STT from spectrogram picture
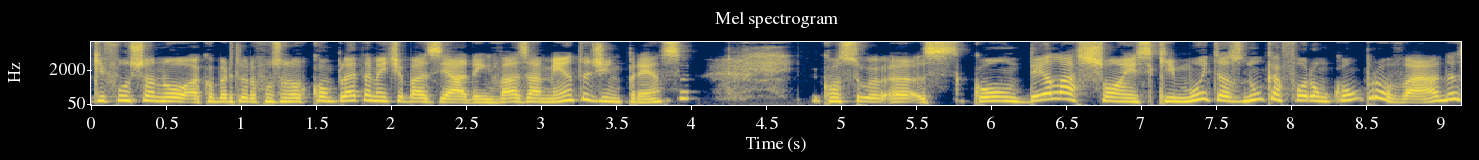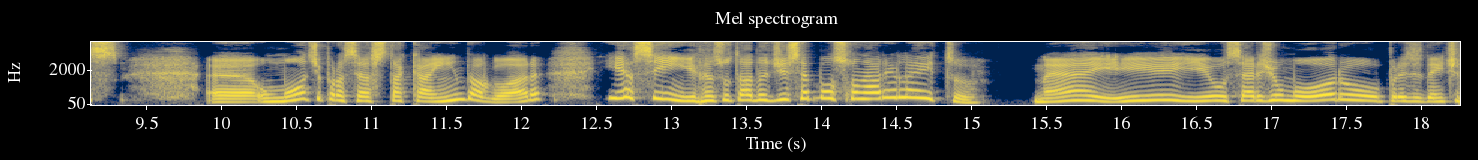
que funcionou a cobertura funcionou completamente baseada em vazamento de imprensa com, uh, com delações que muitas nunca foram comprovadas uh, um monte de processo está caindo agora e assim o resultado disso é Bolsonaro eleito né? E, e, o Sérgio Moro, o presidente,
